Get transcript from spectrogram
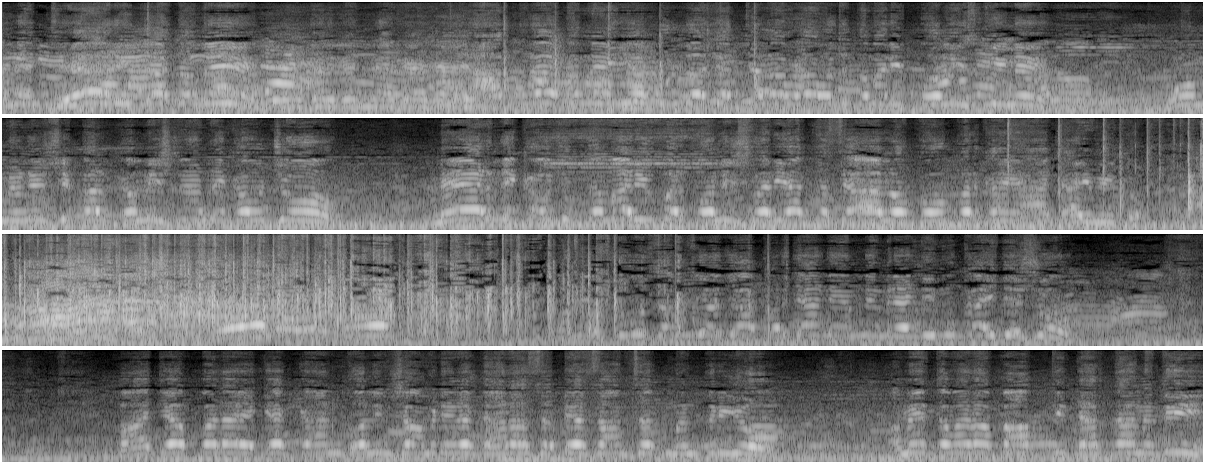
અને જે રીતે તમે રાત્રે તમે અહીંયા બુલડોઝર ચલાવડાવો છો તમારી પોલીસથી ને હું મ્યુનિસિપલ કમિશનરને કહું છું, મેયરને કહું છું, તમારી ઉપર પોલીસ ફરિયાદ થશે, આ લોકો ઉપર કઈ આંચ આવી તો. શું સમજો છો પ્રજાને એમને રેડી મુકાઈ દેશો. ભાજપ વાળા એક એક કાન ખોલીને સાંભળીને ધારાસભ્ય, સાંસદ, મંત્રીઓ, અમે તમારા બાપથી ડરતા નથી.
